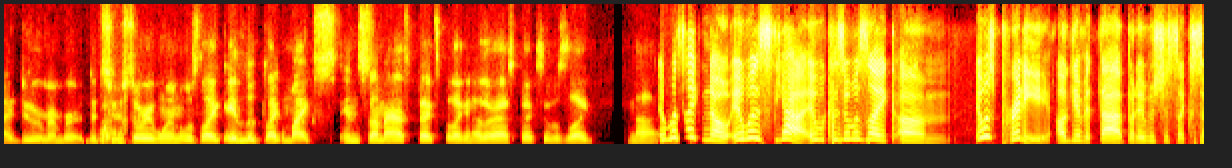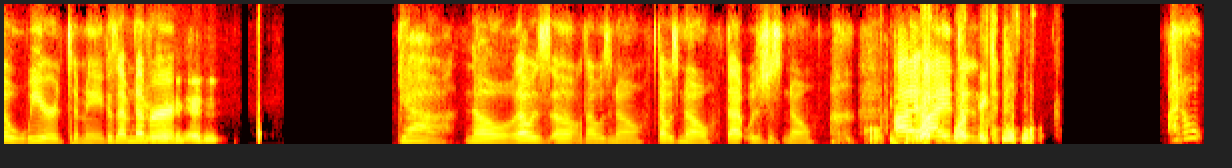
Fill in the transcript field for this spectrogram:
I do remember the two story one was like it looked like Mike's in some aspects, but like in other aspects, it was like not. It was like no, it was yeah, it because it was like um it was pretty. I'll give it that, but it was just like so weird to me because I've It was never like an edit. yeah no that was oh that was no that was no that was just no. what I what didn't- HQ is this? I don't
